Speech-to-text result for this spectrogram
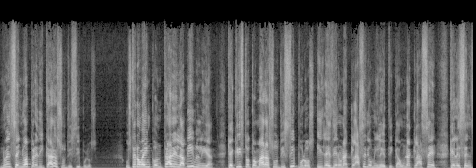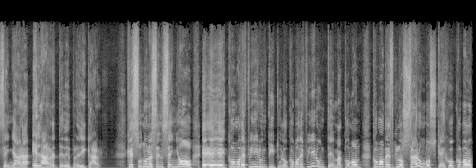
no enseñó a predicar a sus discípulos. Usted no va a encontrar en la Biblia que Cristo tomara a sus discípulos y les diera una clase de homilética, una clase que les enseñara el arte de predicar. Jesús no les enseñó eh, eh, eh, cómo definir un título, cómo definir un tema, cómo, cómo desglosar un bosquejo, cómo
